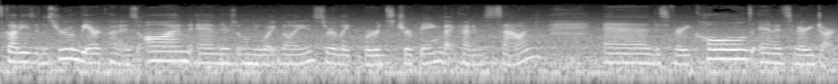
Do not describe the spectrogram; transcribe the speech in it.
Scotty's in his room, the aircon is on, and there's only white noise or like birds chirping, that kind of sound. And it's very cold and it's very dark.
